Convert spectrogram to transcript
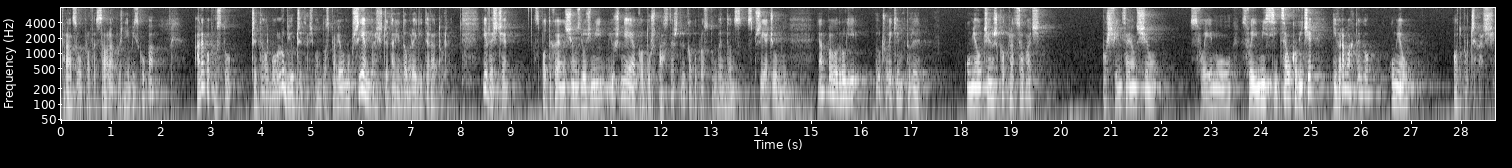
pracą profesora, później biskupa, ale po prostu czytał, bo lubił czytać, bo to sprawiało mu przyjemność, czytanie dobrej literatury. I wreszcie, spotykając się z ludźmi, już nie jako duszpasterz, tylko po prostu będąc z przyjaciółmi. Jan Paweł II był człowiekiem, który umiał ciężko pracować, poświęcając się swojemu, swojej misji całkowicie i w ramach tego umiał odpoczywać.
